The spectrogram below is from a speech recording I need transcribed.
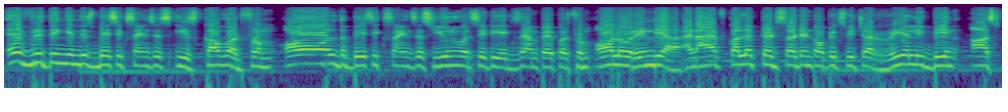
Everything in this basic sciences is covered from all the basic sciences university exam papers from all over India and I have collected certain topics which are really been asked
